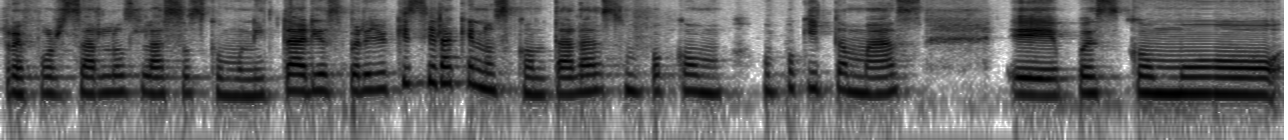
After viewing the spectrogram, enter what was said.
reforzar los lazos comunitarios, pero yo quisiera que nos contaras un poco, un poquito más, eh, pues como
